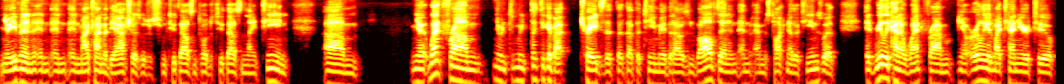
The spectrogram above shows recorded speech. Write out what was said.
you know, even in, in in my time with the Astros, which was from 2012 to 2019, um, you know, it went from you know we think about trades that, that, that the team made that I was involved in and, and, and was talking to other teams with, it really kind of went from you know early in my tenure to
